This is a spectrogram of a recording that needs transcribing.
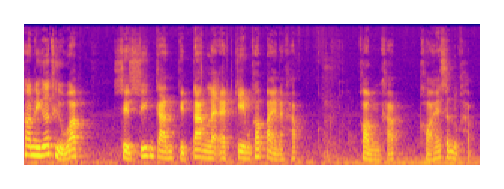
เท่านี้ก็ถือว่าเสร็จสิ้นการติดตั้งและแอดเกมเข้าไปนะครับ ขอบคุณครับ ขอให้สนุกครับ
